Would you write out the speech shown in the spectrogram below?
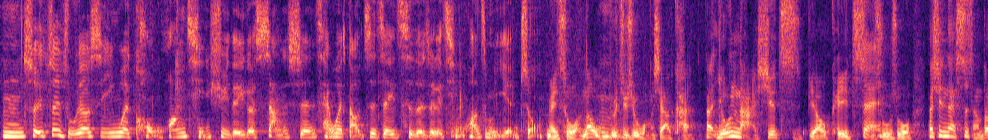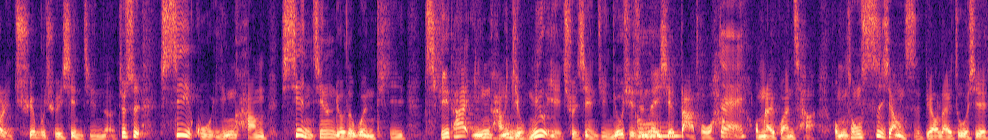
嗯，所以最主要是因为恐慌情绪的一个上升，才会导致这一次的这个情况这么严重。没错，那我们就继续往下看，那有哪些指标可以指出说，那现在市场到底缺不缺现金呢？就是细股银行现金流的问题，其他银行有没有也缺现金？尤其是那些大投行，我们来观察，我们从四项指标来做一些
